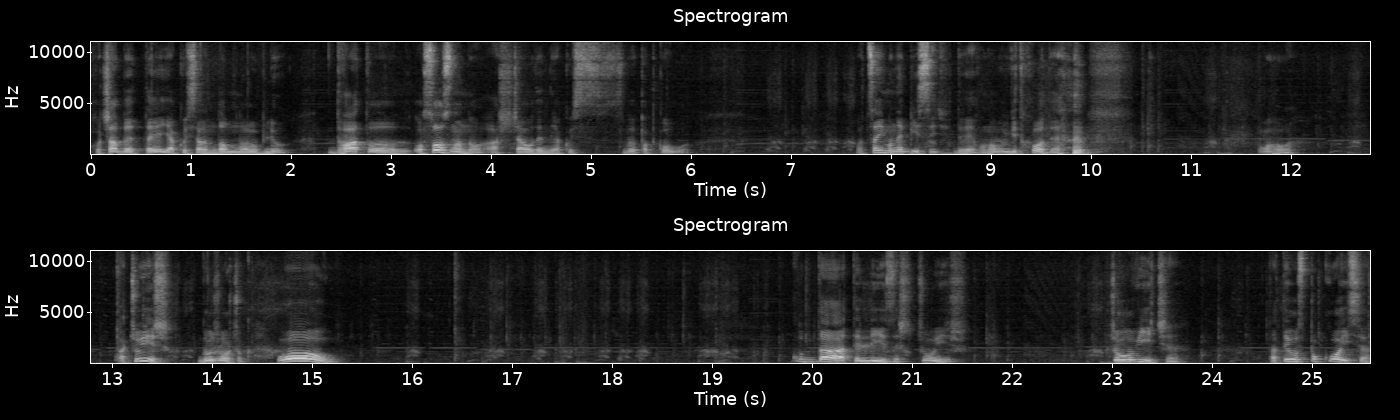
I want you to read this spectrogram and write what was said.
хоча б три якось рандомно роблю. Два то осознано, а ще один якось випадково. Оцей мене бісить. Диви, воно відходить. Ого. А чуєш, дружочок? Воу! Куда ти лізеш, чуєш? Чоловіче. Та ти успокойся.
